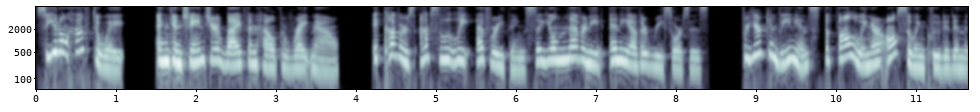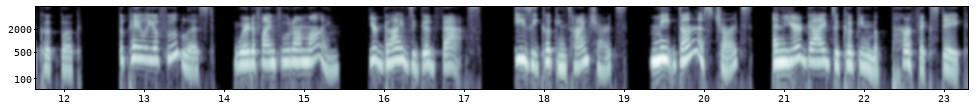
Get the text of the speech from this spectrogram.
so you don't have to wait and can change your life and health right now. It covers absolutely everything, so you'll never need any other resources. For your convenience, the following are also included in the cookbook. The Paleo Food List, where to find food online, your guide to good fats, easy cooking time charts, meat doneness charts, and your guide to cooking the perfect steak.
